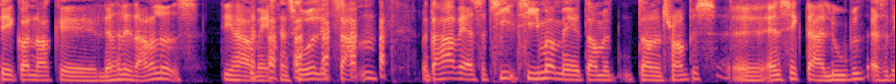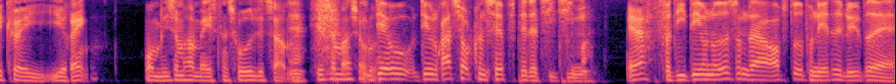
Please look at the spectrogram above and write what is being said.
Det er godt nok øh, lavet lidt anderledes. De har mast hans hoved lidt sammen. Men der har vi altså 10 timer med Donald, Donald Trumps øh, ansigt, der er loopet. Altså det kører i, i ring, hvor man ligesom har mast hans hoved lidt sammen. Ja. Det ser meget sjovt. Det er, jo, det er jo et ret sjovt koncept, det der 10 timer. Ja, Fordi det er jo noget, som der er opstået på nettet i løbet af...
